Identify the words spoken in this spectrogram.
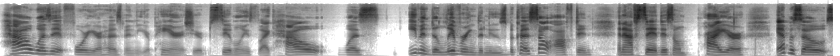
how was it for your husband, your parents, your siblings? Like, how was even delivering the news? Because so often, and I've said this on prior episodes,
